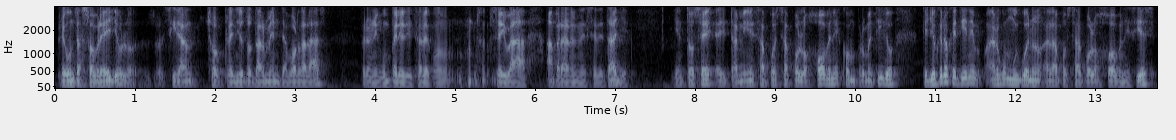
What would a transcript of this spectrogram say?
pregunta sobre ello. Zidane sorprendió totalmente a Bordalás, pero ningún periodista se iba a parar en ese detalle. Y entonces eh, también esa apuesta por los jóvenes comprometidos, que yo creo que tiene algo muy bueno al apostar por los jóvenes, y es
